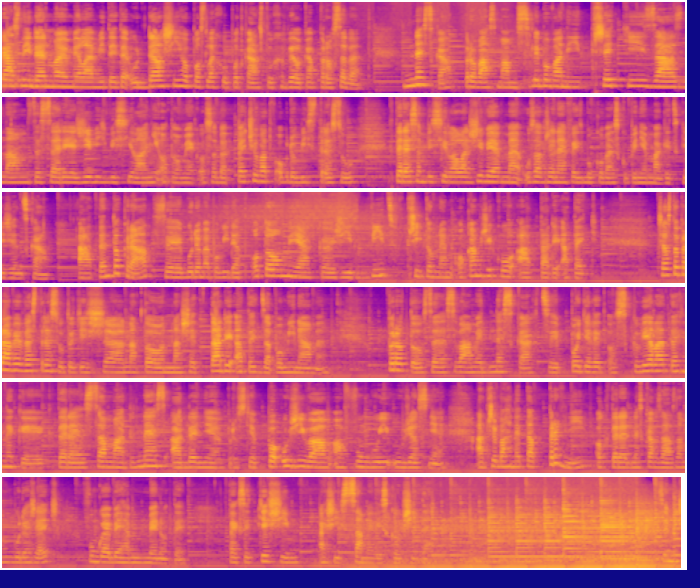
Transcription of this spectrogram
Krásný den, moje milé, vítejte u dalšího poslechu podcastu Chvilka pro sebe. Dneska pro vás mám slibovaný třetí záznam ze série živých vysílání o tom, jak o sebe pečovat v období stresu, které jsem vysílala živě v mé uzavřené facebookové skupině Magicky ženská. A tentokrát si budeme povídat o tom, jak žít víc v přítomném okamžiku a tady a teď. Často právě ve stresu totiž na to naše tady a teď zapomínáme. Proto se s vámi dneska chci podělit o skvělé techniky, které sama dnes a denně prostě používám a fungují úžasně. A třeba hned ta první, o které dneska v záznamu bude řeč, funguje během minuty. Tak se těším, až ji sami vyzkoušíte.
